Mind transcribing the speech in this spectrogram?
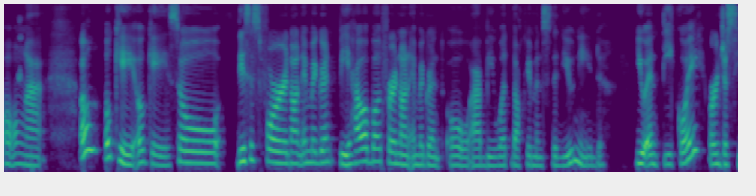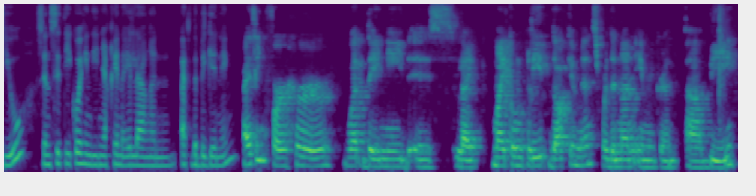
Oo nga. Oh, okay, okay. So, this is for non-immigrant B. How about for non-immigrant O, Abby? What documents did you need? You and Tikoy? Or just you? Since si Tikoy hindi niya kinailangan at the beginning? I think for her, what they need is like my complete documents for the non-immigrant uh, B,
